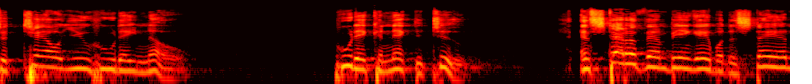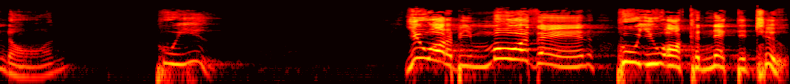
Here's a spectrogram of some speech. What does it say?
to tell you who they know, who they connected to, instead of them being able to stand on who are you? You ought to be more than who you are connected to.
